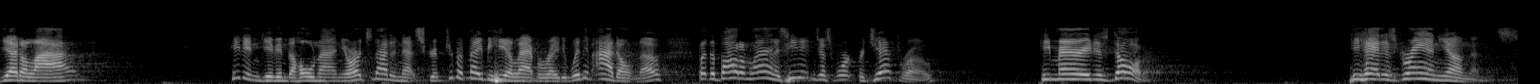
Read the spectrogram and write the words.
yet alive. He didn't give him the whole nine yards, not in that scripture, but maybe he elaborated with him. I don't know. But the bottom line is he didn't just work for Jethro, he married his daughter. He had his grand young'uns.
